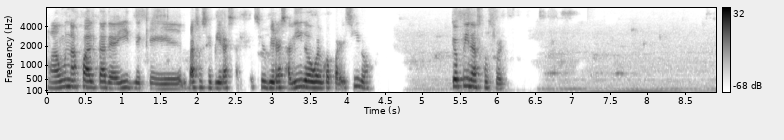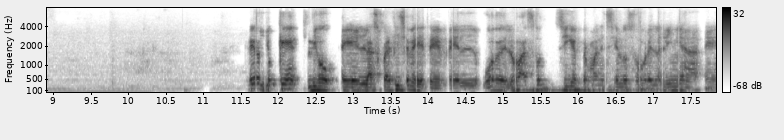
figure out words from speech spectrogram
una falta de ahí de que el vaso se sal- se hubiera salido o algo parecido. ¿Qué opinas, Josué? Creo yo que, digo, eh, la superficie de- de- del borde del vaso sigue permaneciendo sobre la línea eh,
